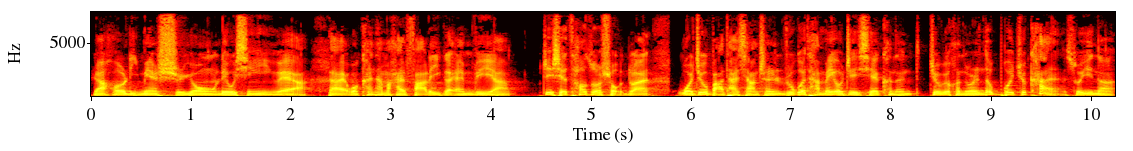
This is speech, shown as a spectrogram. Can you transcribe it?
然后里面使用流行音乐啊，在我看他们还发了一个 MV 啊，这些操作手段，我就把它想成，如果他没有这些，可能就有很多人都不会去看。所以呢，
